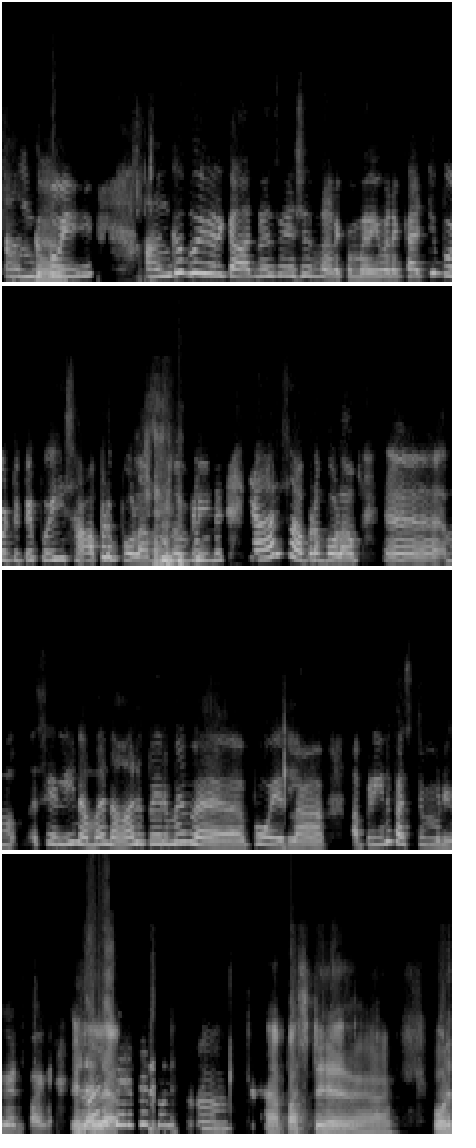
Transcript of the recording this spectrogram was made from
அங்க போய் அங்க போய் ஒரு கான்வர்சேஷன் நடக்கும் மாதிரி இவனை கட்டி போட்டுட்டு போய் சாப்பிட போலாம் அப்படின்னு. யாரு சாப்பிட போலாம்? சரி நம்ம நாலு பேருமே போயிரலாம் அப்படின்னு ஃபர்ஸ்ட் முடிவு எடுப்பாங்க. இல்ல இல்ல. ஃபர்ஸ்ட் ஒரு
